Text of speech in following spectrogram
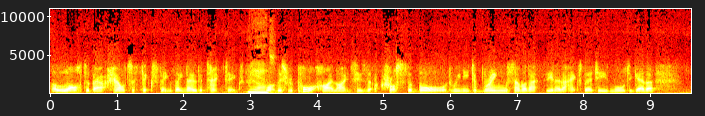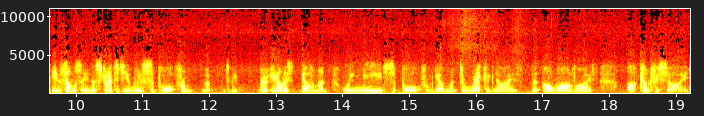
a lot about how to fix things. They know the tactics. Yes. What this report highlights is that across the board, we need to bring some of that, you know, that expertise more together in some in the strategy with support from, to be brutally honest, government. We need support from government to recognise that our wildlife, our countryside,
